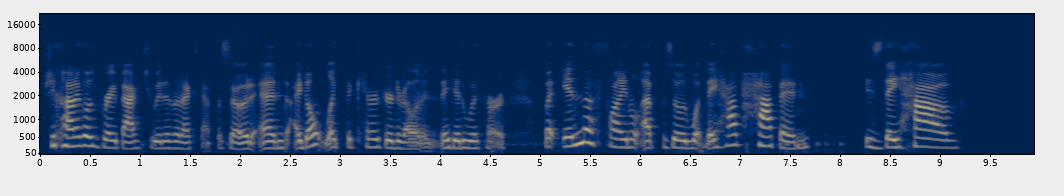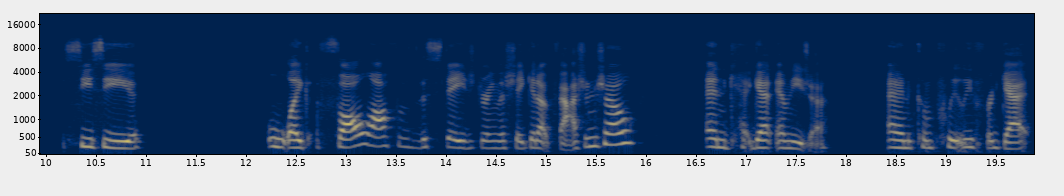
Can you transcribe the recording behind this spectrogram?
she kind of goes right back to it in the next episode. And I don't like the character development they did with her. But in the final episode, what they have happen is they have Cece like fall off of the stage during the Shake It Up fashion show and get amnesia and completely forget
